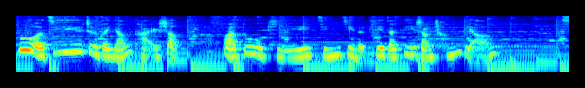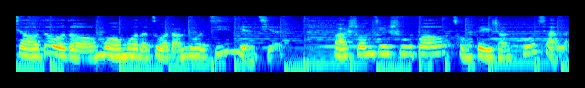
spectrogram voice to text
洛基正在阳台上，把肚皮紧紧地贴在地上乘凉。小豆豆默默地坐到洛基面前，把双肩书包从背上脱下来。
